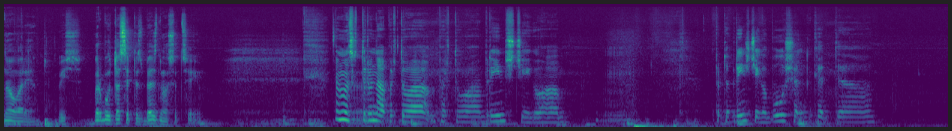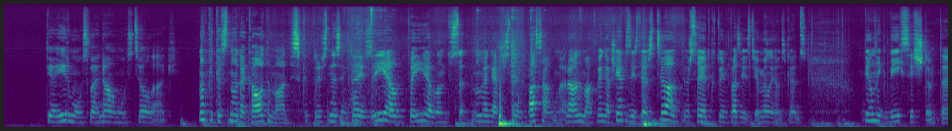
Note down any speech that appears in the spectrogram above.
Nav variantu. Viss. Varbūt tas ir tas beznosacījums. Man liekas, ka tu runā par to, par to brīnišķīgo, par to brīnišķīgo būšanu, kad uh, tie ir mūsu vai nav mūsu cilvēki. Nu, tas notiek automātiski, ka tur es nezinu, te uz ielu, pa ielu, un tu nu, vienkārši nezinu, pasākumā, randumā, vienkārši iepazīsties ar cilvēku, tu vari sajūt, ka tu viņu pazīsti jau miljonus gadus. Pilnīgi visi šitam te,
